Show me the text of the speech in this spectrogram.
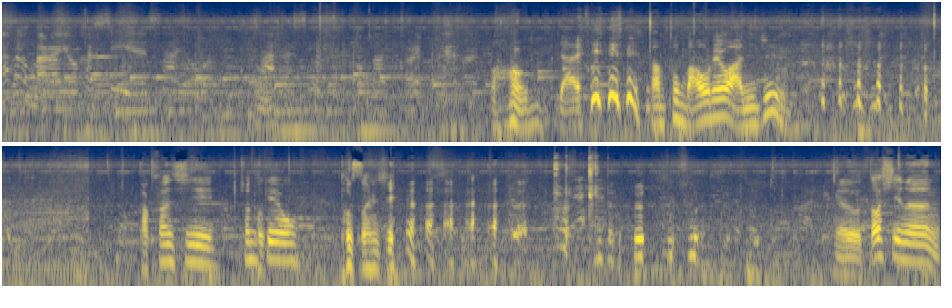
나도 말아요, 같이 사요. 다 같이 오빠. 어, 야, 남풍 마오레오 아니지? 박산 씨, 촌게요. 덕선 씨. 그래도 떠 씨는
